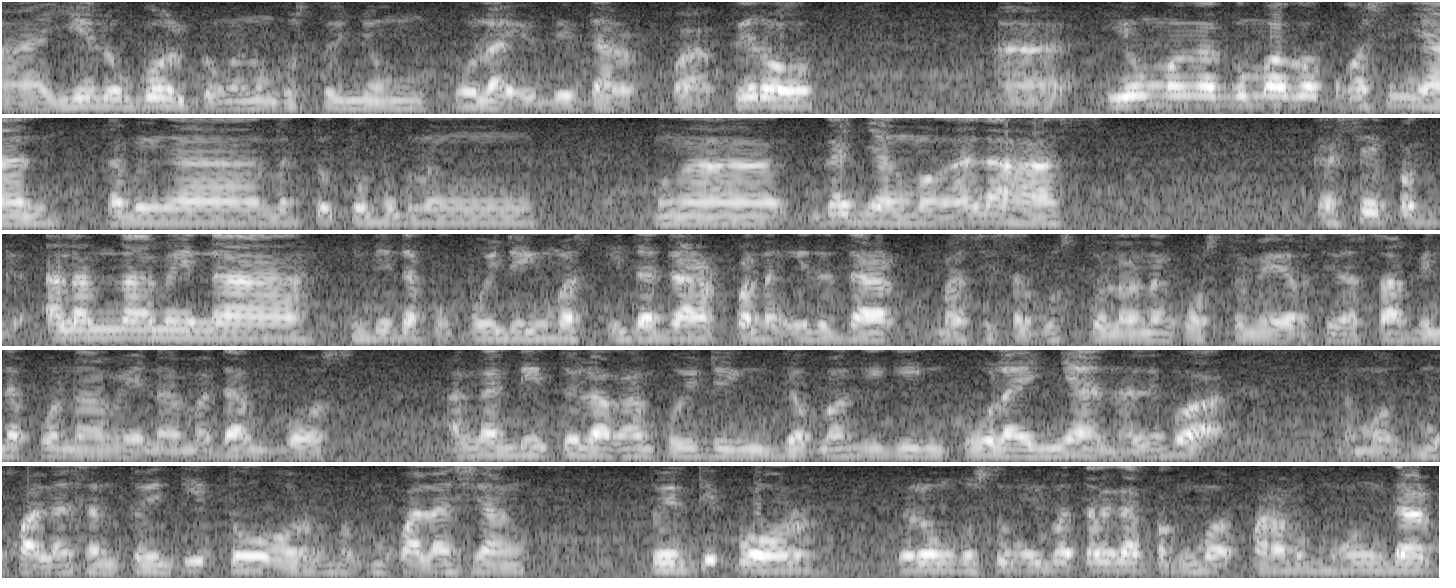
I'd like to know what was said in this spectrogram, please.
ah, yellow gold kung anong gusto nyong kulay o di dark pa. Pero ah, yung mga gumagawa po kasi niyan kami nga nagtutubog ng mga ganyang mga alahas kasi pag alam namin na hindi na po pwedeng mas idadark pa ng idadark base sa gusto lang ng customer, sinasabi na po namin na Madam Boss, hanggang dito lang ang pwedeng magiging kulay niyan. Halimbawa, na magmukha lang siyang 22 or magmukha lang siyang 24, pero ang gustong iba talaga, pag, para magmukhang dark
